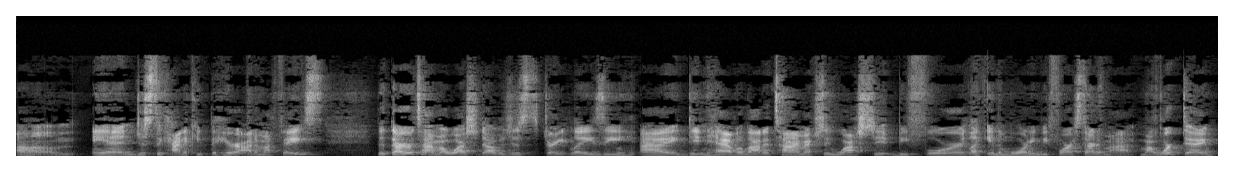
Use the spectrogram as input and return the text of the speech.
Um, and just to kind of keep the hair out of my face. The third time I washed it, I was just straight lazy. I didn't have a lot of time. Actually washed it before, like in the morning before I started my, my work day.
